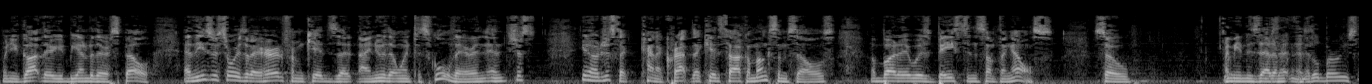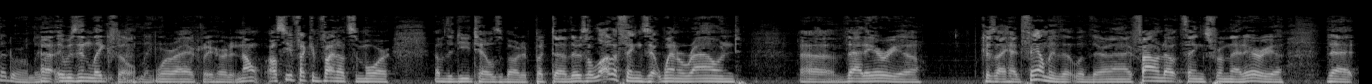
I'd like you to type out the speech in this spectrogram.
when you got there, you'd be under their spell. And these are stories that I heard from kids that I knew that went to school there, and and just you know just the kind of crap that kids talk amongst themselves, but it was based in something else. So. I mean, is that, Is a, that in Middleborough, you said, or uh, Lakeville? it was in Lakeville, Lakeville. where I actually heard it. Now I'll see if I can find out some more of the details about it. But uh, there's a lot of things that went around uh, that area because I had family that lived there, and I found out things from that area that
